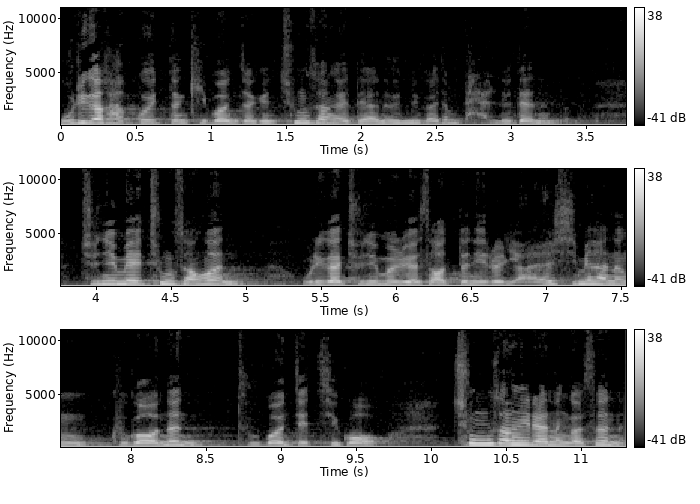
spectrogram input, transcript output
우리가 갖고 있던 기본적인 충성에 대한 의미가 좀 다르다는 거예요. 주님의 충성은 우리가 주님을 위해서 어떤 일을 열심히 하는 그거는 두 번째 치고 충성이라는 것은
